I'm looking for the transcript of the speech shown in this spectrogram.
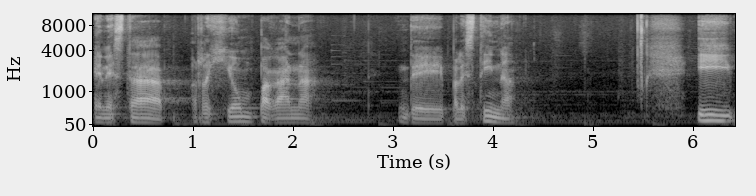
en esta región pagana de Palestina. Y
